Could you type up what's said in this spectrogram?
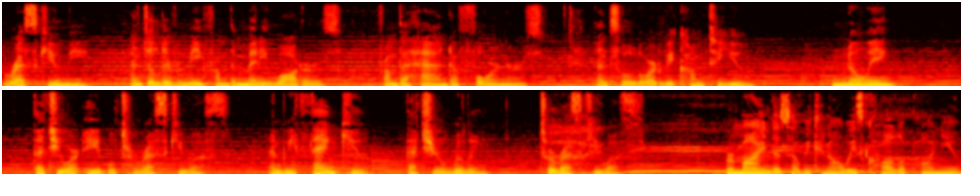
rescue me, and deliver me from the many waters, from the hand of foreigners. And so, Lord, we come to you knowing that you are able to rescue us. And we thank you that you're willing to rescue us. Remind us that we can always call upon you.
